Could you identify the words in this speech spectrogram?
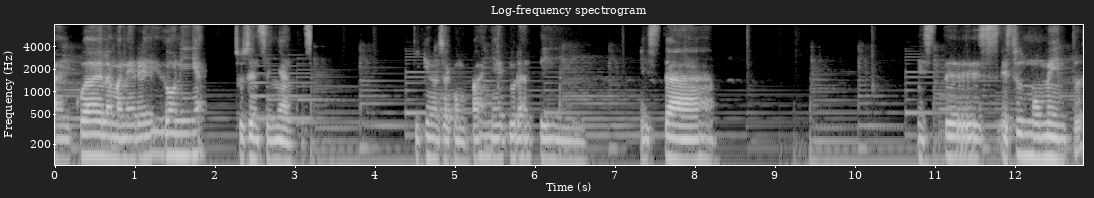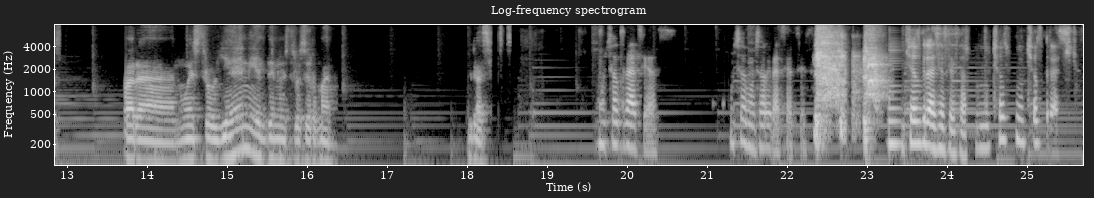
adecuada, de la manera idónea sus enseñanzas y que nos acompañe durante esta, estos momentos para nuestro bien y el de nuestros hermanos. Gracias. Muchas gracias. Muchas, muchas gracias, César. Muchas gracias, César. Muchas, muchas gracias.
